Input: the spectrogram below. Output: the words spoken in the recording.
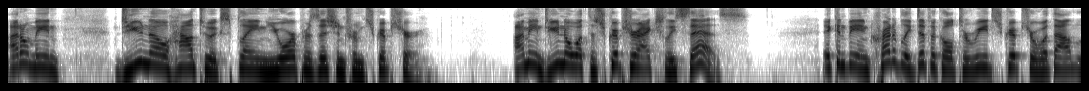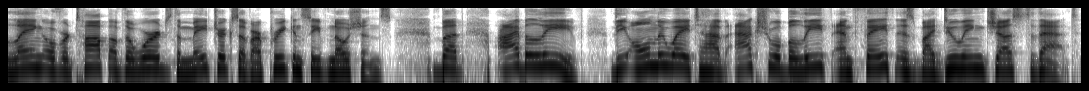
I don't mean, do you know how to explain your position from Scripture? I mean, do you know what the Scripture actually says? It can be incredibly difficult to read Scripture without laying over top of the words the matrix of our preconceived notions. But I believe the only way to have actual belief and faith is by doing just that.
